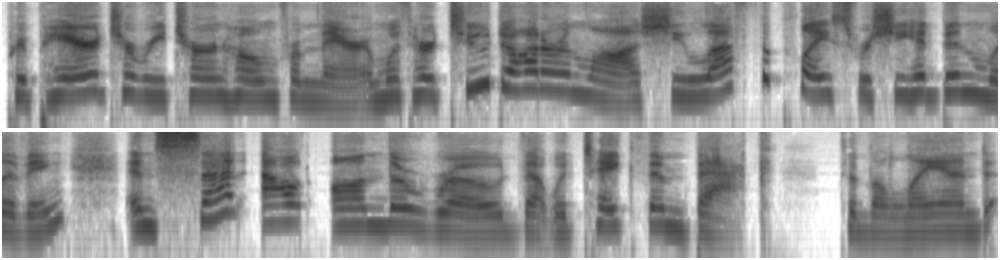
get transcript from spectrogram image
prepared to return home from there. And with her two daughter-in-laws, she left the place where she had been living and set out on the road that would take them back to the land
